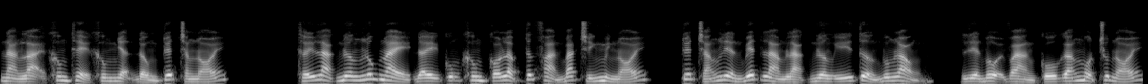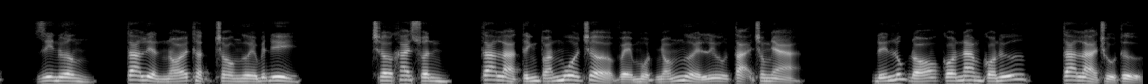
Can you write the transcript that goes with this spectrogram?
nàng lại không thể không nhận đồng tuyết trắng nói. Thấy lạc nương lúc này đây cũng không có lập tức phản bác chính mình nói, tuyết trắng liền biết làm lạc nương ý tưởng buông lỏng, liền vội vàng cố gắng một chút nói, di nương, ta liền nói thật cho ngươi biết đi. Chờ khai xuân, ta là tính toán mua trở về một nhóm người lưu tại trong nhà. Đến lúc đó có nam có nữ, ta là chủ tử,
